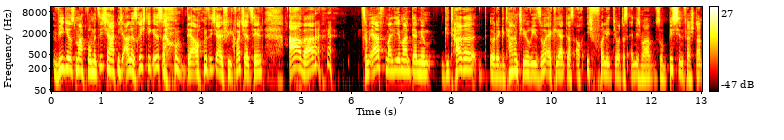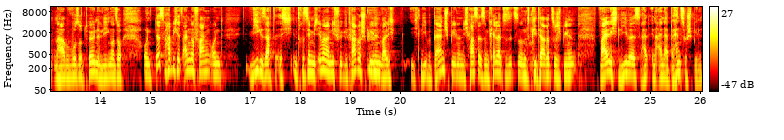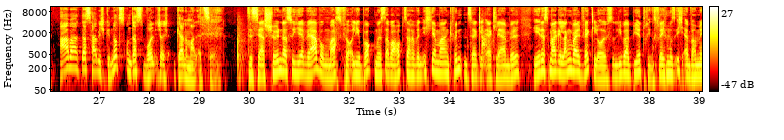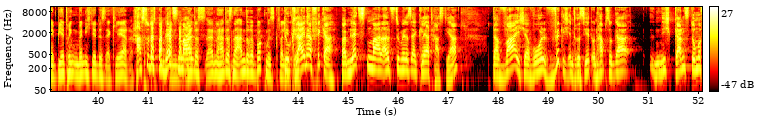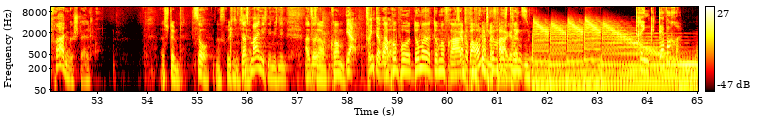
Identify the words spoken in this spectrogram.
Videos macht, wo mit Sicherheit nicht alles richtig ist, der auch mit Sicherheit viel Quatsch erzählt, aber zum ersten Mal jemand, der mir Gitarre oder Gitarrentheorie so erklärt, dass auch ich Vollidiot das endlich mal so ein bisschen verstanden habe, wo so Töne liegen und so. Und das habe ich jetzt angefangen und wie gesagt, ich interessiere mich immer noch nicht für Gitarre spielen, weil ich, ich liebe Band spielen und ich hasse es im Keller zu sitzen und Gitarre zu spielen, weil ich liebe es halt in einer Band zu spielen. Aber das habe ich genutzt und das wollte ich euch gerne mal erzählen. Das ist ja schön, dass du hier Werbung machst für Olli Bockmist, aber Hauptsache, wenn ich dir mal einen Quintenzirkel erklären will, jedes Mal gelangweilt wegläufst und lieber Bier trinkst. Vielleicht muss ich einfach mehr Bier trinken, wenn ich dir das erkläre. Hast du das beim letzten Dann Mal hat das, dann hat das eine andere Bockmist-Qualität. Du kleiner Ficker, beim letzten Mal, als du mir das erklärt hast, ja, da war ich ja wohl wirklich interessiert und habe sogar nicht ganz dumme Fragen gestellt. Das stimmt. So, Das ist richtig, Das ja. meine ich nämlich nicht. Also, So, komm. ja, trink der Woche. Apropos dumme, dumme Fragen. Ich habe aber auch noch eine Frage trinken? Trink der Woche.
